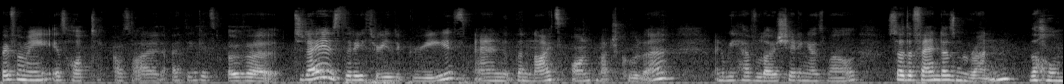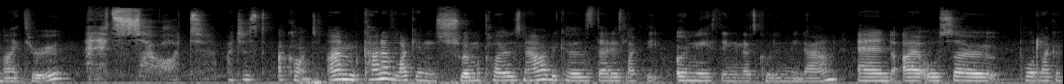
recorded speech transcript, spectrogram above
Pray for me, it's hot outside. I think it's over. Today is 33 degrees and the nights aren't much cooler and we have load shedding as well. So the fan doesn't run the whole night through and it's so hot. I just, I can't. I'm kind of like in swim clothes now because that is like the only thing that's cooling me down. And I also poured like a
